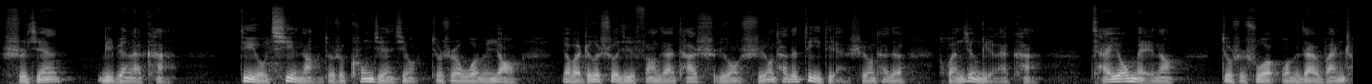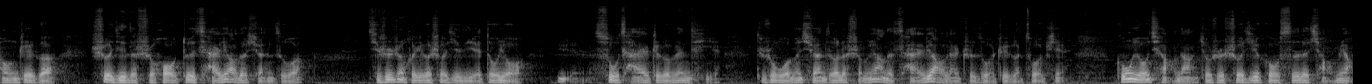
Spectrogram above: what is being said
时间里边来看。地有气呢，就是空间性，就是我们要要把这个设计放在它使用使用它的地点、使用它的环境里来看。材有美呢？就是说，我们在完成这个设计的时候，对材料的选择，其实任何一个设计也都有素材这个问题。就是我们选择了什么样的材料来制作这个作品。工有巧呢，就是设计构思的巧妙。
